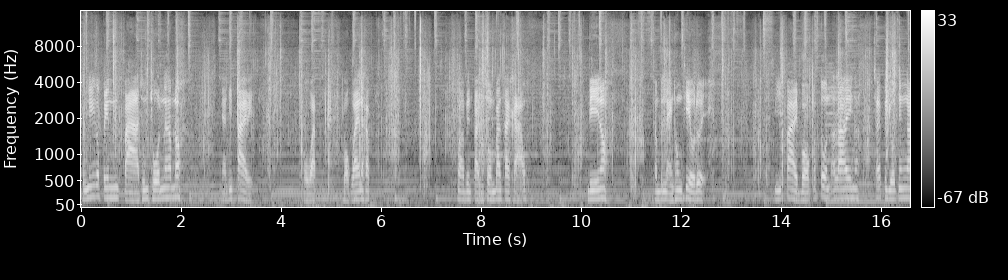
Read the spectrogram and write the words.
ตรงนี้ก็เป็นป่าชุมชนนะครับเนาะอย่างที่ป้ายประวัติบอกไว้นะครับ ว่าเป็นป่าชุมชนบ้านทรายขาว ดีเนาะทำเป็นแหล่งท่องเที่ยวด้วย มีป้ายบอกว่าต้นอะไรนะใช้ประโยชน์ยังไง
